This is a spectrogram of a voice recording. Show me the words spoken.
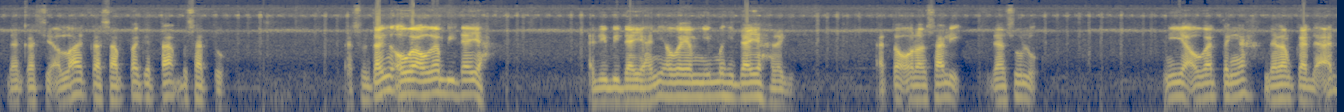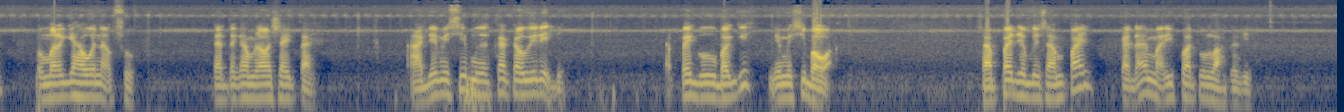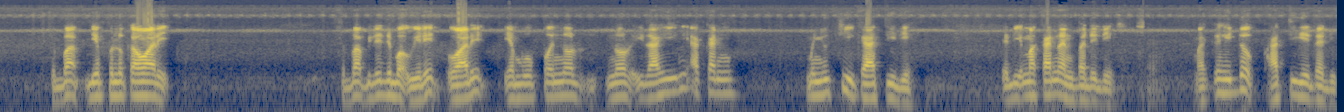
Dan kasih Allah akan sampai ke tahap bersatu. Dan sementara orang-orang bidayah. Ada bidayah ni orang yang menerima hidayah lagi. Atau orang salik dan suluk. Ni yang orang tengah dalam keadaan memeragi hawa nafsu dan tengah melawan syaitan. Ha, dia mesti mengekalkan wirid dia. Apa yang guru bagi, dia mesti bawa. Sampai dia boleh sampai keadaan makrifatullah tadi. Sebab dia perlukan warid. Sebab bila dia buat wirid, warid yang berupa nur, nur ilahi ni akan menyuci ke hati dia. Jadi makanan pada dia. Maka hidup hati dia tadi.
